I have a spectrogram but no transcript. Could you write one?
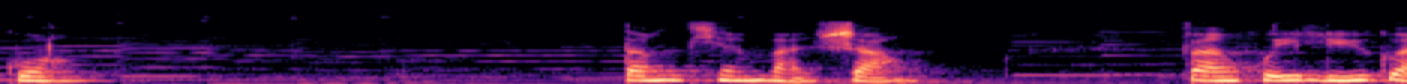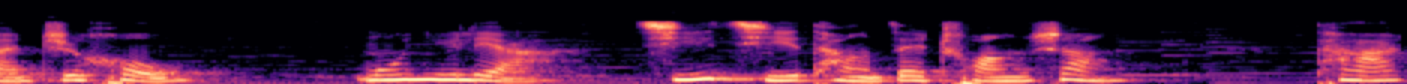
光。当天晚上返回旅馆之后，母女俩齐齐躺在床上，他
